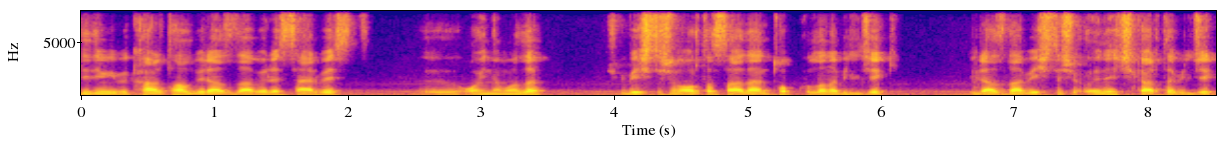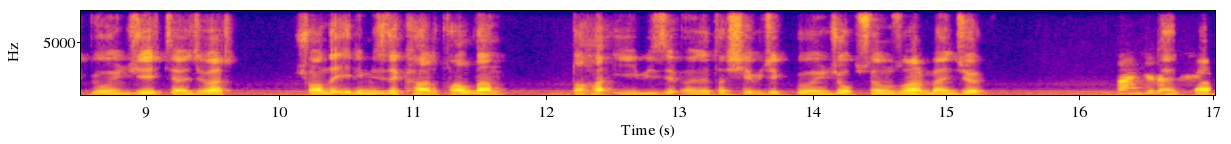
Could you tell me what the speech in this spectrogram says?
dediğim gibi Kartal biraz daha böyle serbest e, oynamalı. Çünkü Beşiktaş'ın orta sahada hani top kullanabilecek, biraz daha Beşiktaş'ı öne çıkartabilecek bir oyuncuya ihtiyacı var. Şu anda elimizde Kartal'dan daha iyi bizi öne taşıyabilecek bir oyuncu opsiyonumuz var mı? Bence yok. Bence de. Yani.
